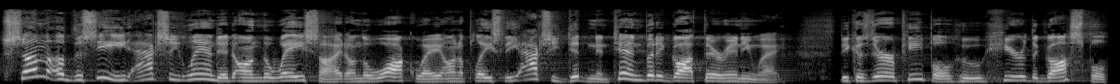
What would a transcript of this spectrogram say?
some of the seed actually landed on the wayside, on the walkway, on a place that he actually didn't intend, but it got there anyway. Because there are people who hear the gospel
